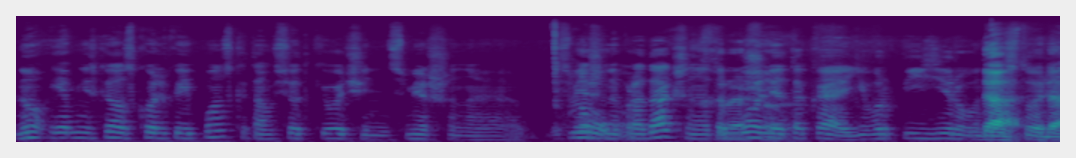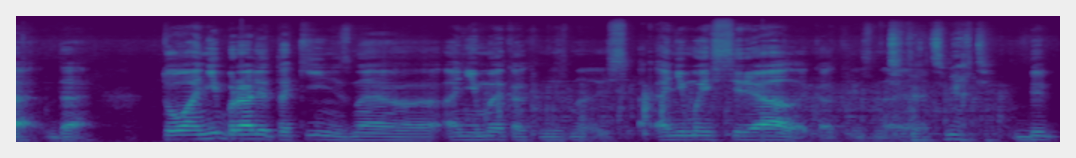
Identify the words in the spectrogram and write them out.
Ну, я бы не сказал, сколько японской, там все-таки очень смешанная, смешанный Ну, продакшн, это хорошо. более такая европеизированная Да, история. да, да. То они брали такие, не знаю, аниме, как, не знаю, аниме-сериалы, как, не знаю. Тетрадь смерти. би-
